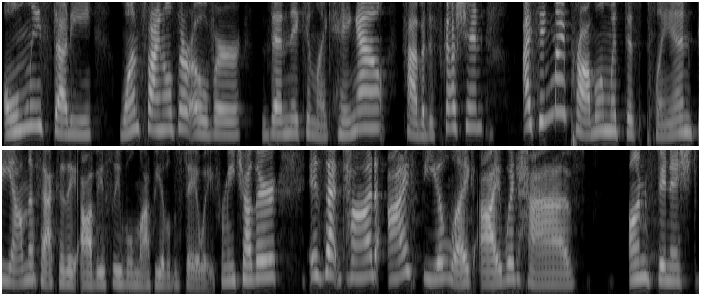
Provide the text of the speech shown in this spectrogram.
only study. Once finals are over, then they can like hang out, have a discussion. I think my problem with this plan, beyond the fact that they obviously will not be able to stay away from each other, is that Todd, I feel like I would have unfinished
